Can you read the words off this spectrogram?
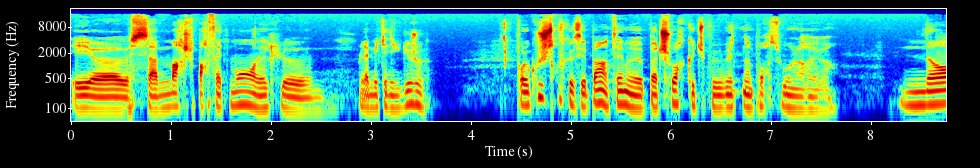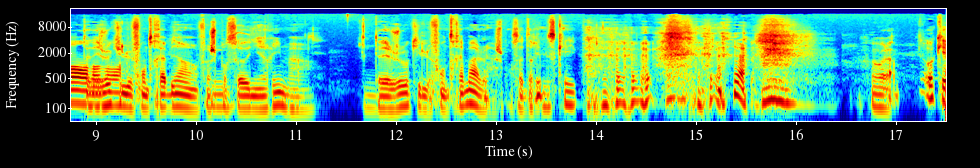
et euh, ça marche parfaitement avec le la mécanique du jeu. Pour le coup, je trouve que c'est pas un thème euh, patchwork que tu peux mettre n'importe où dans le rêve. Non, T'as non, des jeux non. qui le font très bien. Enfin, je Mm. pense à Onirim. euh, T'as des jeux qui le font très mal. Je pense à Dreamscape. voilà. Ok,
